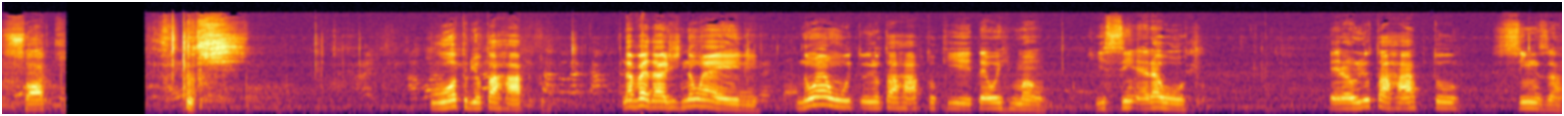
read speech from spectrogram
Só que o outro Yuta rápido. Na verdade, não é ele. Não é um Yuta rápido que tem o irmão. E sim, era outro. Yuta rápido cinza.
